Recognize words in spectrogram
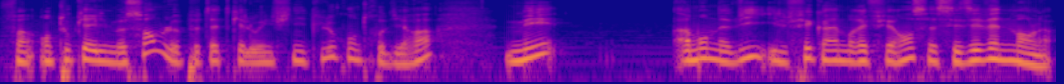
Enfin, en tout cas, il me semble, peut-être qu'Halo Infinite le contredira, mais à mon avis, il fait quand même référence à ces événements-là.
